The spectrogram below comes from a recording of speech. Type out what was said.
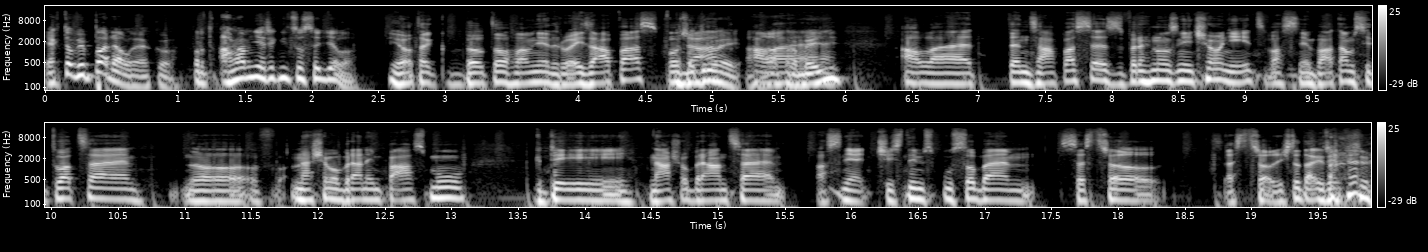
Jak to vypadalo, jako? A hlavně řekni, co se dělo. Jo, tak byl to hlavně druhý zápas pořád, aha, ale, promiň. ale ten zápas se zvrhnul z ničeho nic, vlastně byla tam situace no, v našem obraném pásmu, kdy náš obránce vlastně čistým způsobem sestřel sestřel, když to tak řeknu.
